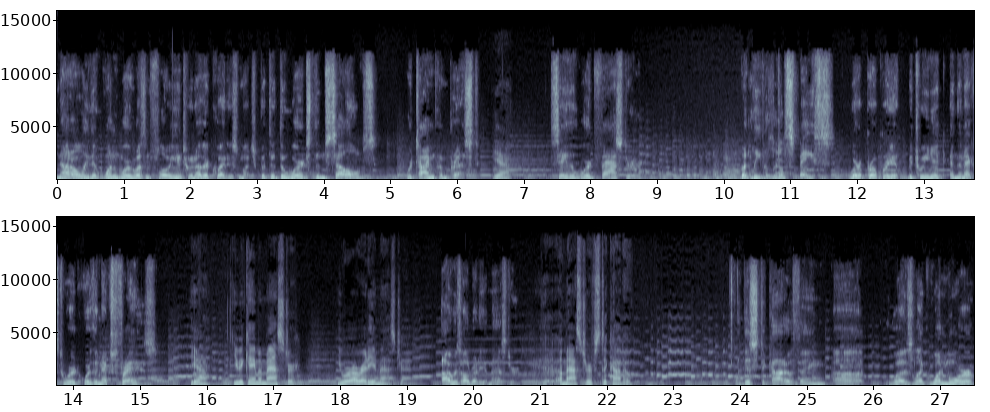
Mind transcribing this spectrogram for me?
not only that one word wasn't flowing into another quite as much, but that the words themselves were time compressed. Yeah. Say the word faster, but leave a little space where appropriate between it and the next word or the next phrase. Yeah. You became a master. You were already a master. I was already a master. A master of staccato. This staccato thing uh, was like one more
